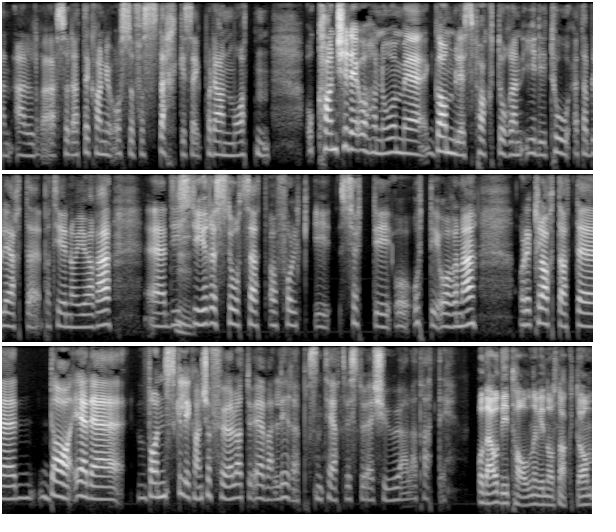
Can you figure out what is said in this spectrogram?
enn eldre, så dette kan jo også forsterke seg på den måten. Og kanskje det òg har noe med gamlisfaktoren i de to etablerte partiene å gjøre. Eh, de mm. styres stort sett av folk i 70- og 80-årene, og det er klart at eh, da er det vanskelig kanskje å føle at du er veldig representert hvis du er 20 eller 30. Og det er jo de tallene vi nå snakket om,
